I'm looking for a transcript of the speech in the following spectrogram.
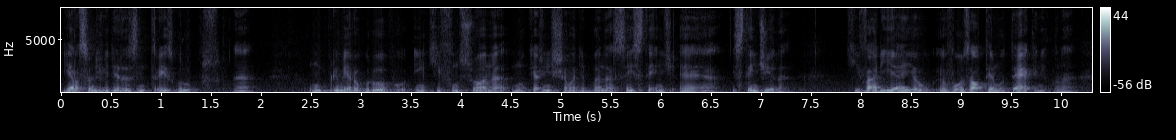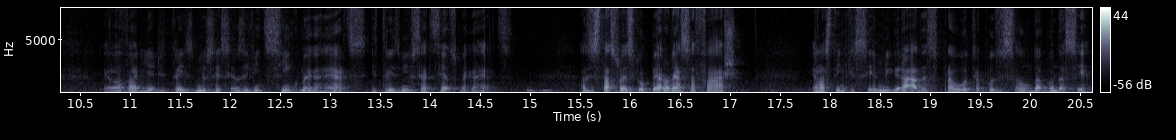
e elas são divididas em três grupos. Né? Um primeiro grupo em que funciona no que a gente chama de banda C é, estendida, que varia, eu, eu vou usar o termo técnico, né? ela varia de 3.625 MHz e 3.700 MHz. Uhum. As estações que operam nessa faixa, elas têm que ser migradas para outra posição da banda C,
